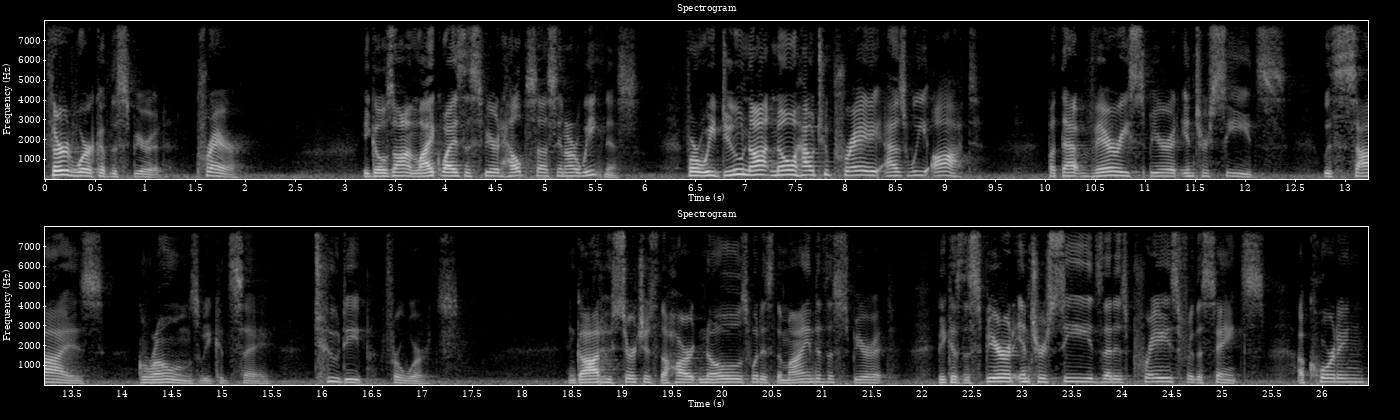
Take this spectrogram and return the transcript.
Third work of the Spirit, prayer. He goes on, likewise, the Spirit helps us in our weakness. For we do not know how to pray as we ought, but that very Spirit intercedes with sighs, groans, we could say, too deep for words. And God, who searches the heart, knows what is the mind of the Spirit, because the Spirit intercedes, that is, prays for the saints, according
